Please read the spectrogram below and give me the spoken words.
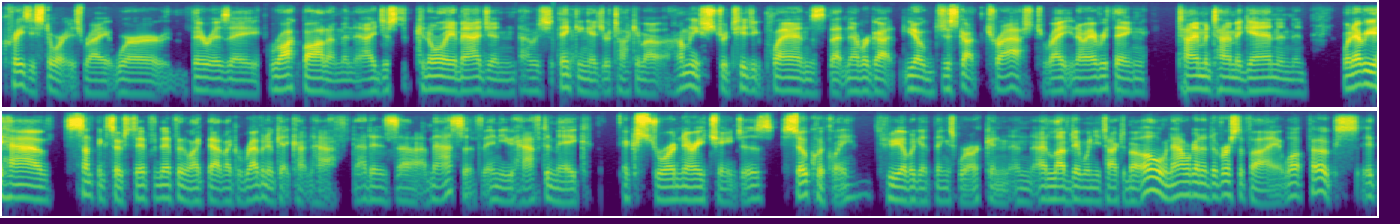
crazy stories, right? Where there is a rock bottom. And I just can only imagine. I was thinking as you're talking about how many strategic plans that never got, you know, just got trashed, right? You know, everything time and time again. And then whenever you have something so significant like that, like a revenue get cut in half, that is uh, massive. And you have to make extraordinary changes so quickly to be able to get things work. And and I loved it when you talked about, oh, now we're going to diversify. Well, folks, it,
